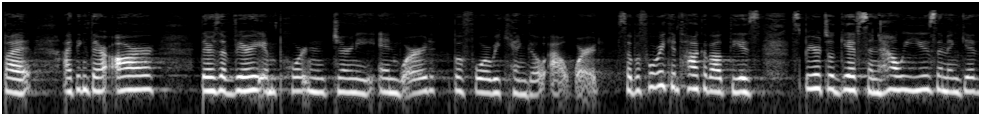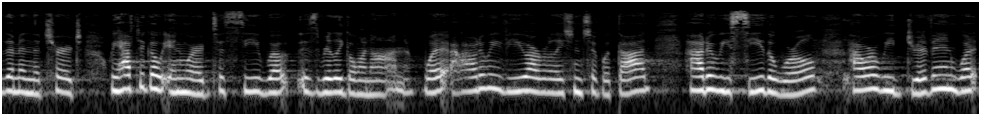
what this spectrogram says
but I think there are there's a very important journey inward before we can go outward. So before we can talk about these spiritual gifts and how we use them and give them in the church, we have to go inward to see what is really going on. What, how do we view our relationship with God? How do we see the world? How are we driven? What,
